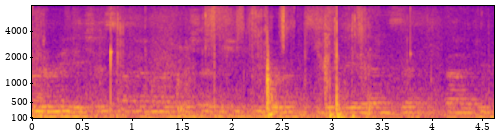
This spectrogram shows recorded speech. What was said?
bölümüne geçeceğiz. Kameraman arkadaşlara teşekkür ediyorum. Size de yerlerinize davet ediyorum.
